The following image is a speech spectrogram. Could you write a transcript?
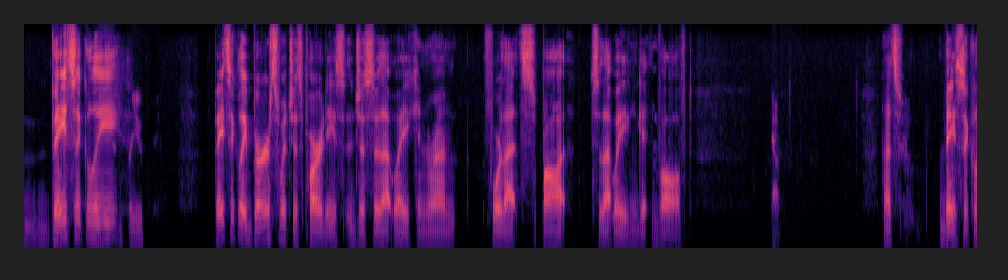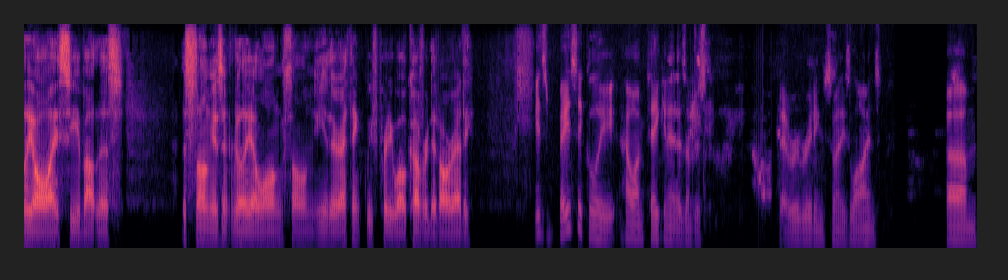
mm, Basically, for you. basically Burr switches parties just so that way he can run for that spot so that way he can get involved. Yep. That's basically all I see about this. This song isn't really a long song either. I think we've pretty well covered it already. It's basically how I'm taking it as I'm just yeah, rereading some of these lines. Um,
